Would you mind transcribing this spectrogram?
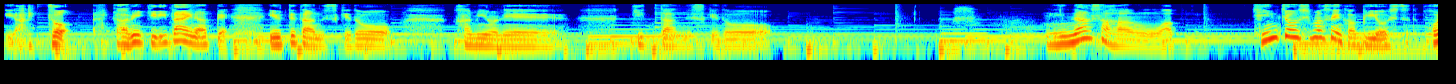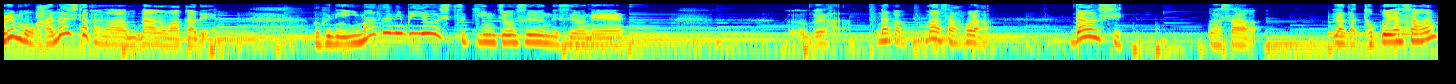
やっと、髪切りたいなって言ってたんですけど、髪をね、切ったんですけど、皆さんは緊張しませんか？美容室で。これもう話したかな？何話かで。僕ね、未だに美容室緊張するんですよね。なんか、まあさ、ほら、男子はさ、なんか床屋さん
